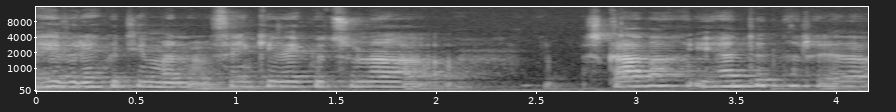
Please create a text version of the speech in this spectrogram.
hefur einhvern tíman fengið eitthvað svona skada í hendurnar eða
